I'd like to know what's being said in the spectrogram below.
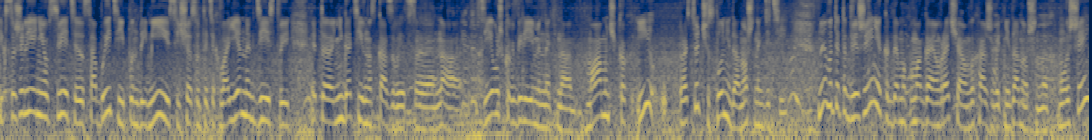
И, к сожалению, в свете событий, пандемии, сейчас вот этих военных действий, это негативно сказывается на девушках беременных, на мамочках, и растет число недоношенных детей. Ну и вот это движение, когда мы помогаем врачам выхаживать недоношенных малышей,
